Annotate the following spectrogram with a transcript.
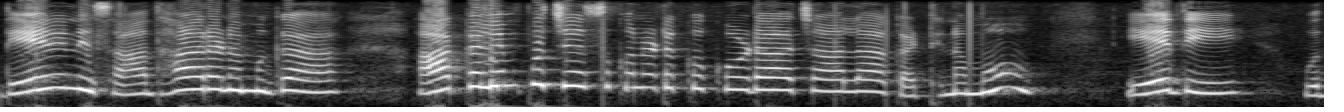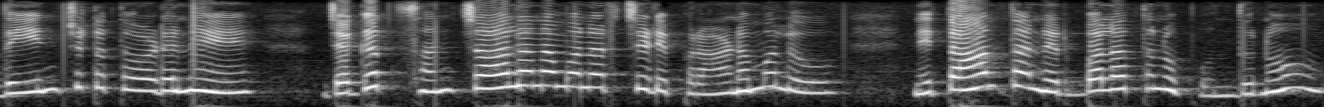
దేనిని సాధారణముగా ఆకలింపు చేసుకున్నటకు కూడా చాలా కఠినము. ఏది ఉదయించుటతోడనే జగత్ సంచాలనమునర్చిడి ప్రాణములు నితాంత నిర్బలతను పొందును.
